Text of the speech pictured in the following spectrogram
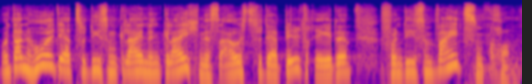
Und dann holt er zu diesem kleinen Gleichnis aus, zu der Bildrede von diesem Weizenkorn.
